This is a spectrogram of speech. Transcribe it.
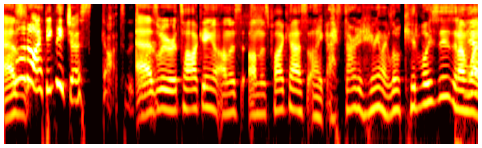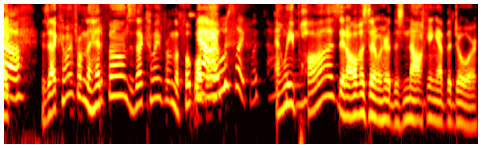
As No, no, I think they just got to the door. as we were talking on this on this podcast, like I started hearing like little kid voices, and I'm Yeah. like, is that coming from the headphones? Is that coming from the football yeah, game? I was like, what's happening? And we paused, and all of a sudden we heard this knocking at the door.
